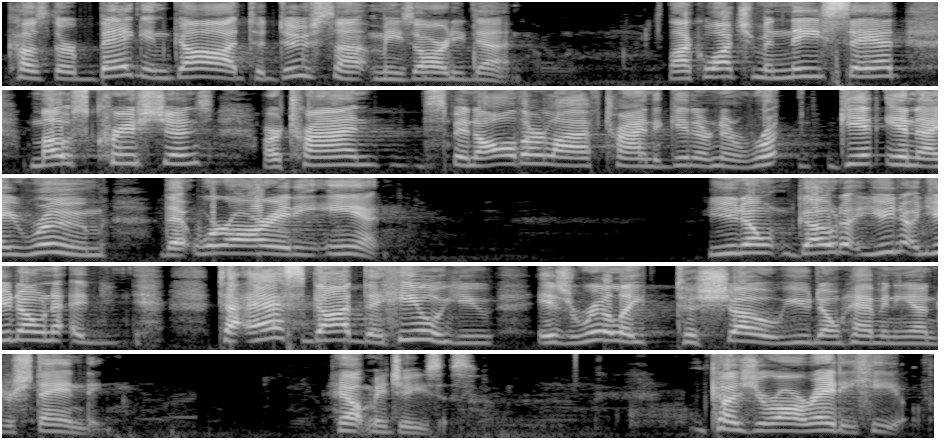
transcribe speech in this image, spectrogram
because they're begging God to do something He's already done. Like Watchman Nee said, most Christians are trying to spend all their life trying to get in a, get in a room that we're already in. You don't go to you don't you don't to ask God to heal you is really to show you don't have any understanding. Help me, Jesus. Because you're already healed.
